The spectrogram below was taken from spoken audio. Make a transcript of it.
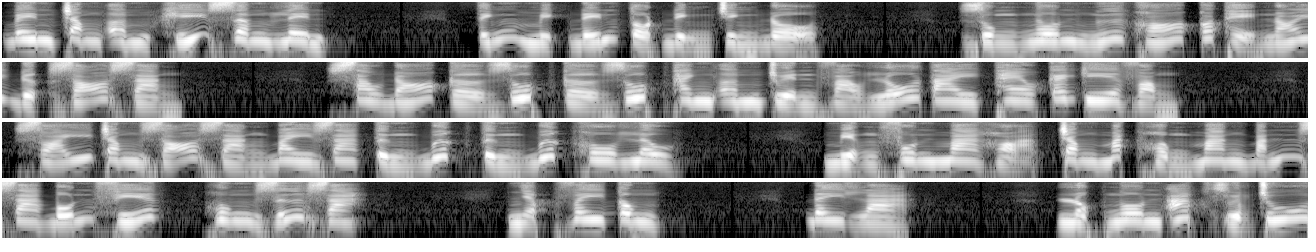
Bên trong âm khí dâng lên tính mịt đến tột đỉnh trình độ. Dùng ngôn ngữ khó có thể nói được rõ ràng. Sau đó cờ giúp cờ giúp thanh âm truyền vào lỗ tai theo cái kia vòng. Xoáy trong rõ ràng bay ra từng bước từng bước khô lâu. Miệng phun ma hỏa trong mắt hồng mang bắn ra bốn phía, hung dữ ra. Nhập vây công. Đây là lục ngôn áp dược chú.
